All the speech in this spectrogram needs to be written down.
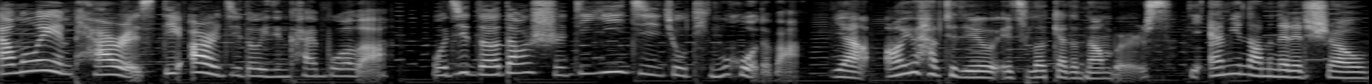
Emily in Paris 第二季都已经开播了。我记得当时第一季就挺火的吧。Yeah, all you have to do is look at the numbers. The Emmy nominated show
